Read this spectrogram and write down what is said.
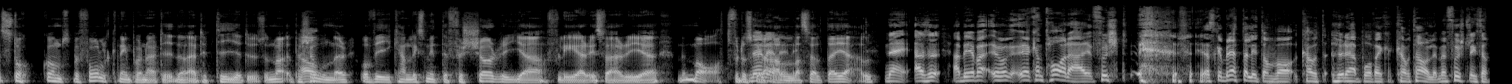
Stockholms befolkning på den här tiden är typ 10 000 ma- personer. Och vi kan liksom inte försörja fler i Sverige med mat. För då skulle Nej, nej, alla nej. svälta ihjäl. Nej, alltså, ja, jag, jag, jag kan ta det här. Först, jag ska berätta lite om vad, hur det här påverkar Kautauli. Men först liksom,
